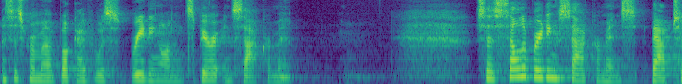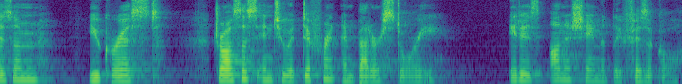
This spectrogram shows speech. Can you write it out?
This is from a book I was reading on spirit and sacrament. It says celebrating sacraments, baptism, Eucharist, draws us into a different and better story. It is unashamedly physical.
